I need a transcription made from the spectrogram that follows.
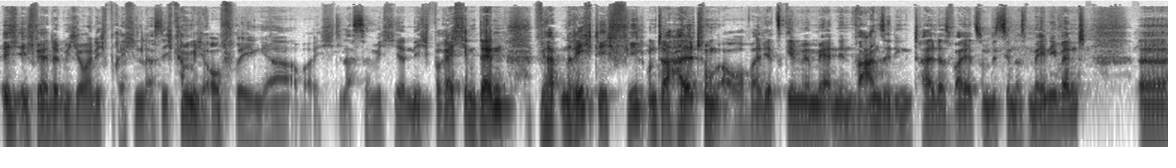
ich, ich werde mich aber nicht brechen lassen. Ich kann mich aufregen, ja, aber ich lasse mich hier nicht brechen, denn wir hatten richtig viel Unterhaltung auch, weil jetzt gehen wir mehr in den wahnsinnigen Teil. Das war jetzt so ein bisschen das Main Event. Äh,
